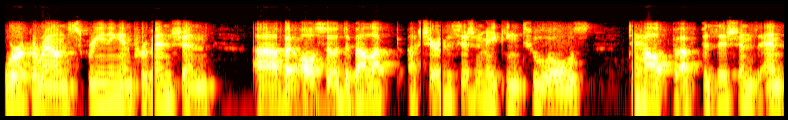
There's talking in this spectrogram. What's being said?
work around screening and prevention, uh, but also develop uh, shared decision-making tools to help uh, physicians and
